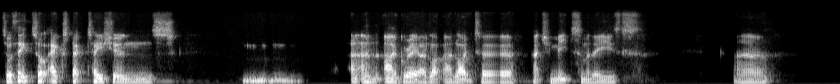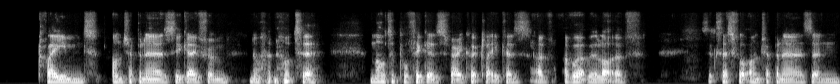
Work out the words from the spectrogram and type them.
so i think sort of expectations and, and, I agree. I'd like I'd like to actually meet some of these uh, claimed entrepreneurs who go from not not to multiple figures very quickly because yeah. I've I've worked with a lot of successful entrepreneurs and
